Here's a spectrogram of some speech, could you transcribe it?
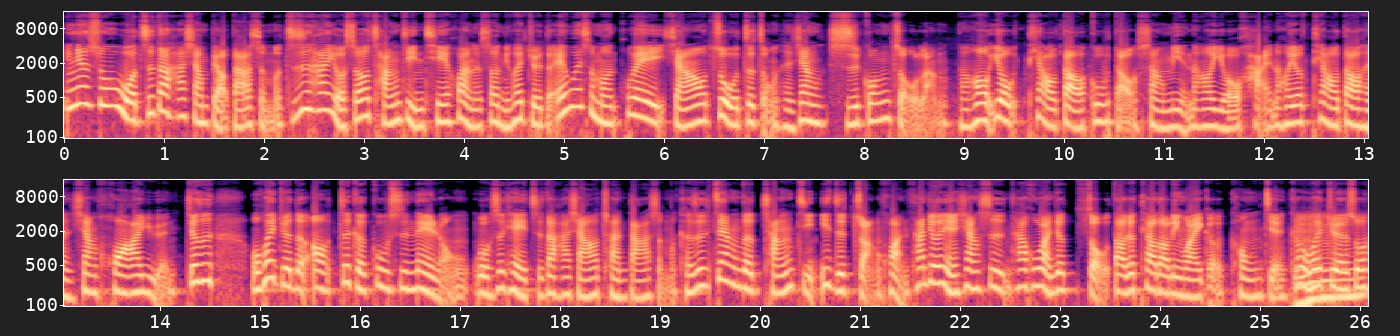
应该说我知道他想表达什么，只是他有时候场景切换的时候，你会觉得，哎，为什么会想要做这种很像时光走廊，然后又跳到孤岛上面，然后有海，然后又跳到很像花园，就是。我会觉得哦，这个故事内容我是可以知道他想要传达什么。可是这样的场景一直转换，它就有点像是他忽然就走到，就跳到另外一个空间。可我会觉得说，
